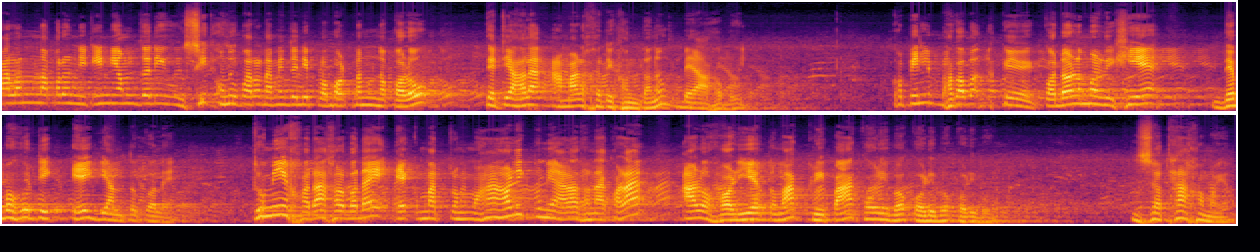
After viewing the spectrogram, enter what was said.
পালন নকৰোঁ নীতি নিয়ম যদি উচিত অনুপাতত আমি যদি প্ৰৱৰ্তন নকৰোঁ তেতিয়াহ'লে আমাৰ সতি সন্তানো বেয়া হ'বই। কপিল ভগৱ কদৰ্ম ঋষিয়ে দেৱহূতিক এই জ্ঞানটো ক'লে। তুমি সদা সৰ্বদাই একমাত্ৰ মহাহৰিক তুমি আৰাধনা কৰা আৰু হৰিয়ে তোমাক কৃপা কৰিব কৰিব কৰিব। যথা সময়ত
